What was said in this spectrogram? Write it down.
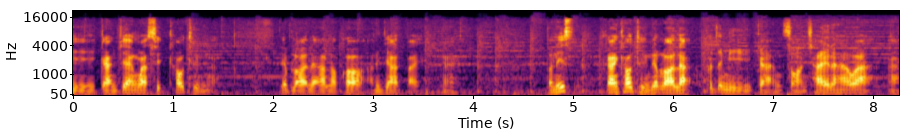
มีการแจ้งว่าสิทธิ์เข้าถึง เรียบร้อยแล้ว เราก็อนุญาตไปนะตอนนี้การเข้าถึงเรียบร้อยแล้ว ก็จะมีการสอนใช้นะฮะว่าอะ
